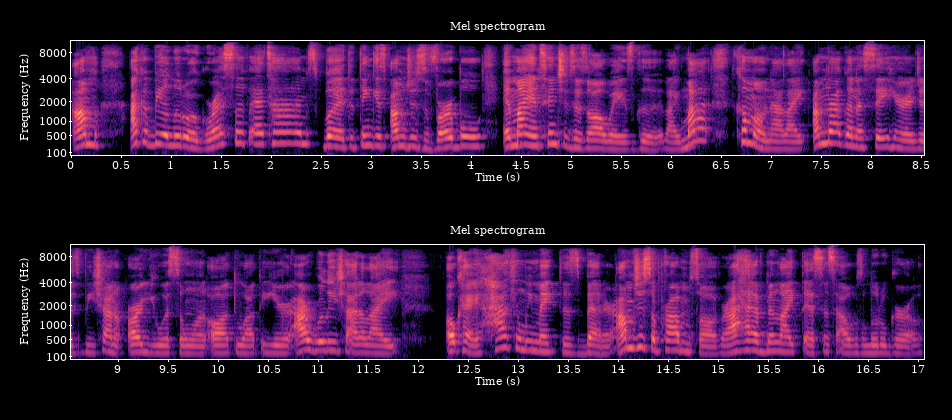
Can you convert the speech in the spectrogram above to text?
I'm I could be a little aggressive at times, but the thing is I'm just verbal and my intentions is always good. Like my come on now, like I'm not gonna sit here and just be trying to argue with someone all throughout the year. I really try to like okay, how can we make this better? I'm just a problem solver. I have been like that since I was a little girl.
